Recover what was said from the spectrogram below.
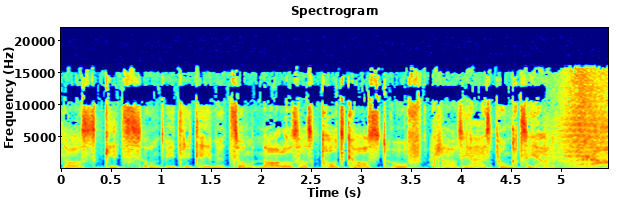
das gibt es und weitere Themen zum Nachlesen als Podcast auf radio1.ch.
